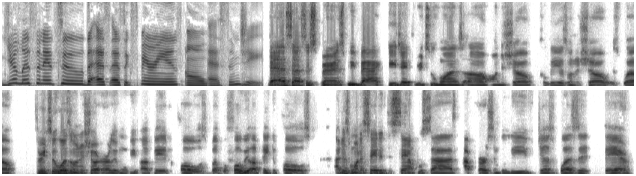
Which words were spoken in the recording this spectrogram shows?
You're listening to the SS Experience on SMG. The SS Experience, we back. DJ 321's uh, on the show. Khaliyah's on the show as well. 32 was on the show earlier when we updated the polls, but before we update the polls, I just want to say that the sample size, I personally believe, just wasn't there.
